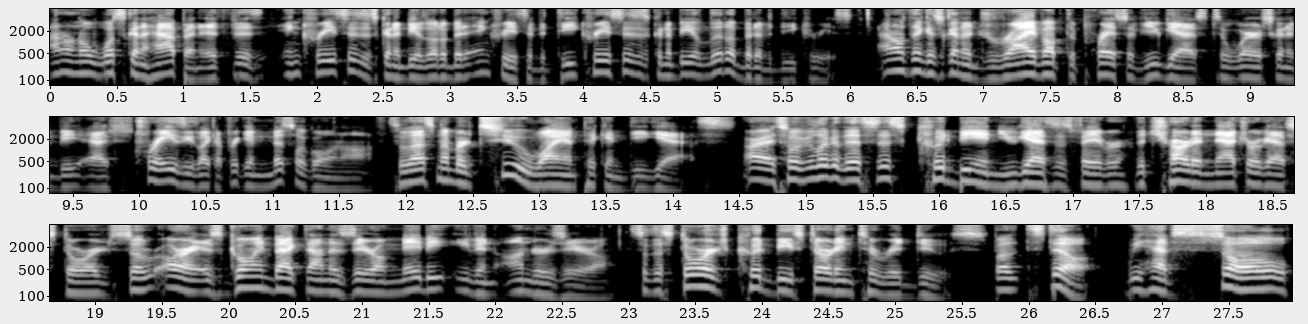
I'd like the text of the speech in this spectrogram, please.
I don't know what's going to happen. If it increases, it's going to be a little bit of increase. If it decreases, it's going to be a little bit of a decrease. I don't think it's going to drive up the price of UGAS to where it's going to be as crazy like a freaking missile going off. So that's number two why I'm picking D gas. All right, so if you look at this, this could be in UGAS's favor. The chart of natural gas storage so, all right, it's going back down to zero, maybe even under zero. So the storage could be starting to reduce. But still, we have so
